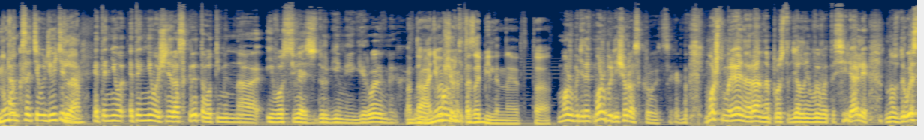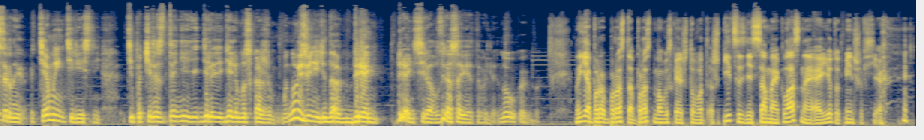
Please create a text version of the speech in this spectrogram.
Ну, Там, вот, кстати, удивительно, да. это, не, это не очень раскрыто, вот именно его связь с другими героями. да, Ну, они может вообще как-то это- забили на это. да. Может быть, это, может быть, еще раскроется. Как бы. Может, мы реально рано просто делаем вывод о сериале, но с другой стороны, тема интересней. Типа через две недели, недели мы скажем, ну извините, да, дрянь дрянь сериал, зря советовали. Ну, как бы. Ну, я про- просто, просто могу сказать, что вот шпица здесь самая классная, а ее тут меньше всех.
